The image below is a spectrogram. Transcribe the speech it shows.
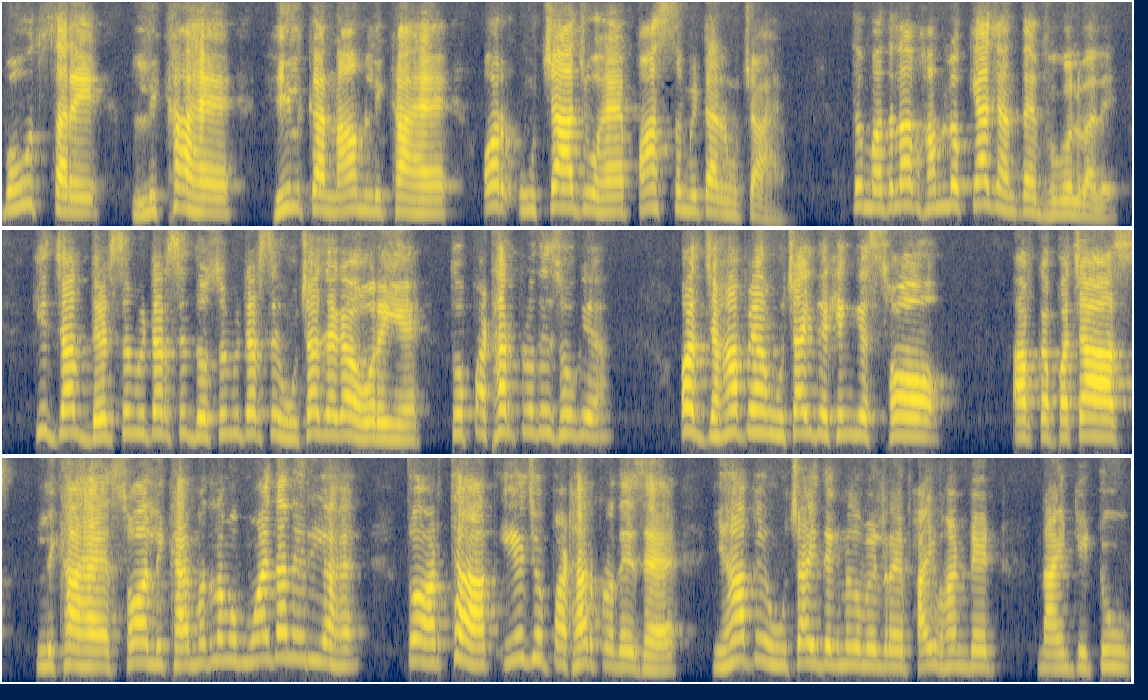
बहुत सारे लिखा है, हिल का नाम लिखा है और ऊँचा जो है 500 मीटर ऊँचा है। तो मतलब हम लोग क्या जानते हैं भूगोल वाले? कि जब 150 मीटर से 200 मीटर से ऊँचा जगह हो रही है तो पठार प्रदेश हो गया। और जहाँ पे हम ऊंचाई देखेंगे 100 आपका 50 लिखा है 100 लिखा है मतलब वो मैदान एरिया है। तो अर्थात ये जो पठार प्रदेश है, यहाँ पे ऊंचाई देखने को मिल रहा है 592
